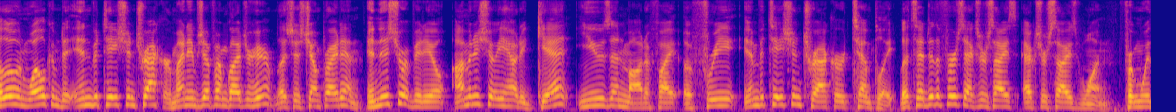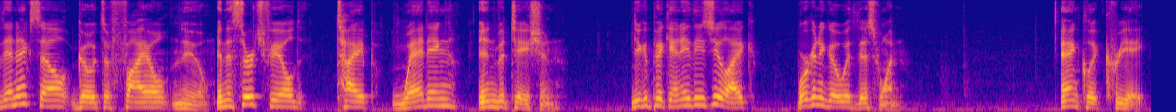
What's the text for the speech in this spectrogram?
Hello and welcome to Invitation Tracker. My name's Jeff, I'm glad you're here. Let's just jump right in. In this short video, I'm gonna show you how to get, use, and modify a free Invitation Tracker template. Let's head to the first exercise, exercise one. From within Excel, go to File, New. In the search field, type Wedding Invitation. You can pick any of these you like. We're gonna go with this one. And click Create.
